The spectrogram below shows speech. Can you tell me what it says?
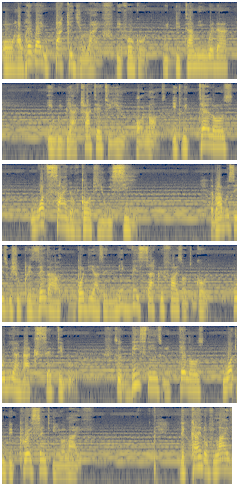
or however you package your life before God will determine whether it will be attracted to you or not. It will tell us what side of God you will see. The Bible says we should present our body as a living sacrifice unto God, holy and acceptable. So these things will tell us what will be present in your life. The kind of life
